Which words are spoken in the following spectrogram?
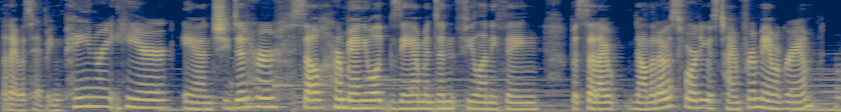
that I was having pain right here and she did her self her manual exam and didn't feel anything but said I now that I was 40 it was time for a mammogram.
